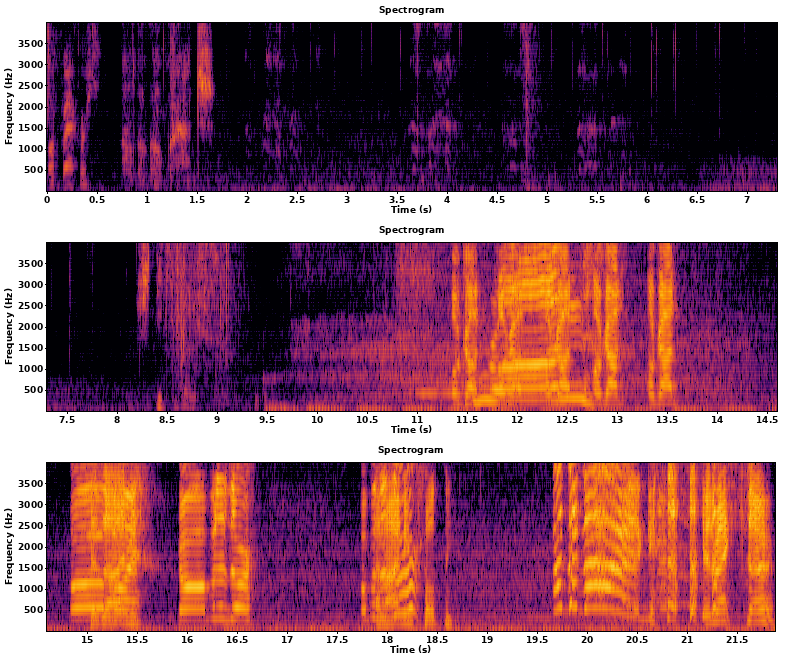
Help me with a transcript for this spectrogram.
Walk backwards. Go go go crouch. Sneaky boys. Oh, oh god! Oh god! Run! Oh god! Oh god! Oh There's a boy! hiding- Go open the door! Open I'm the door! spotting. What the fuck? Get wrecked, sir!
